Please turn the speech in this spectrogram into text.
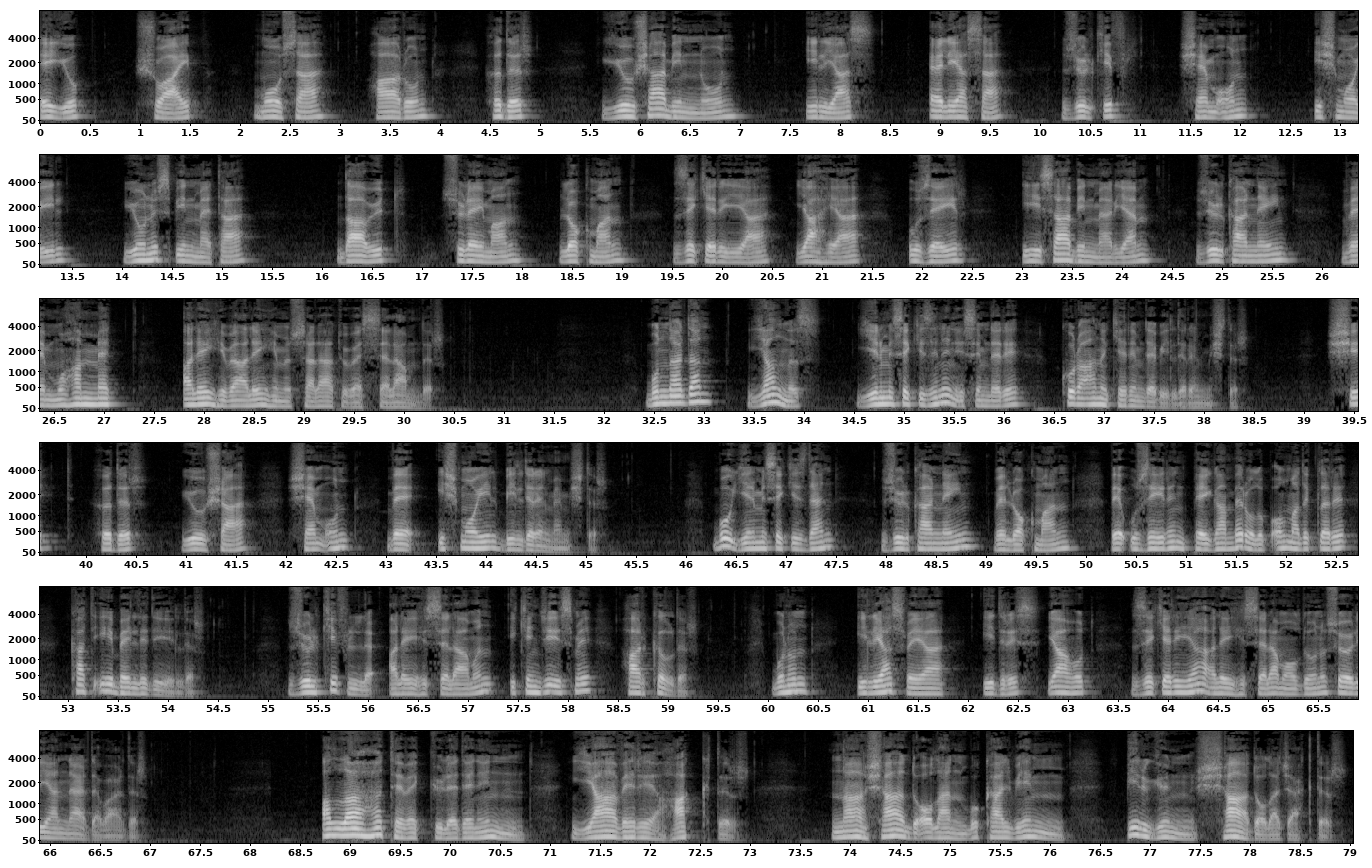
Eyüp, Şuayb, Musa, Harun, Hıdır, Yuşa bin Nun, İlyas, Elyasa, Zülkifl, Şem'un, İşmoil, Yunus bin Meta, Davud, Süleyman, Lokman, Zekeriya, Yahya, Uzeyr, İsa bin Meryem, Zülkarneyn ve Muhammed aleyhi ve aleyhimüsselatu vesselam'dır. Bunlardan yalnız 28'inin isimleri Kur'an-ı Kerim'de bildirilmiştir. Şit, Hıdır, Yuşa, Şem'un ve İşmoil bildirilmemiştir. Bu 28'den Zülkarneyn ve Lokman ve Uzeyr'in peygamber olup olmadıkları kat'î belli değildir. Zülkifl aleyhisselam'ın ikinci ismi Harkıl'dır. Bunun İlyas veya İdris yahut Zekeriya aleyhisselam olduğunu söyleyenler de vardır. Allah'a tevekkül edenin yaveri haktır. Naşad olan bu kalbim bir gün şad olacaktır.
